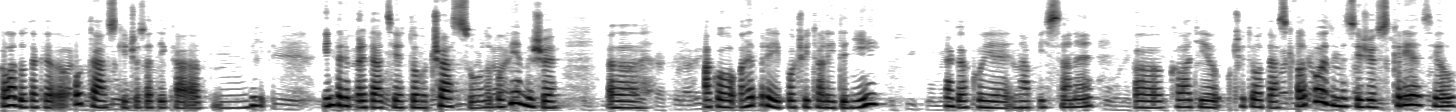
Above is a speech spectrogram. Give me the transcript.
kladú také otázky, čo sa týka mm, interpretácie toho času, lebo vieme, že eh, ako Hebreji počítali dni, tak ako je napísané, kladie určité otázky. Ale povedzme si, že vzkriesil,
